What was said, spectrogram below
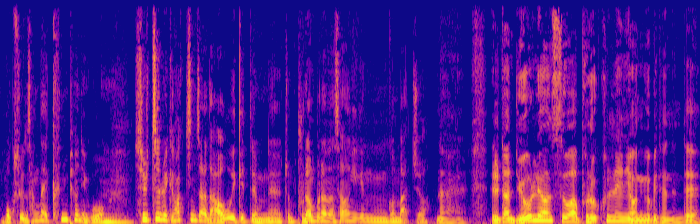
목소리도 상당히 큰 편이고 음. 실제로 이렇게 확진자가 나오고 있기 때문에 좀 불안불안한 상황인 건 맞죠. 네. 일단 뉴올리언스와 브루클린이 언급이 됐는데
